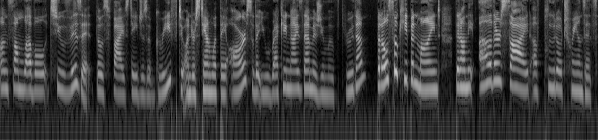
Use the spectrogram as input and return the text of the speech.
on some level to visit those five stages of grief, to understand what they are so that you recognize them as you move through them. But also keep in mind that on the other side of Pluto transits,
